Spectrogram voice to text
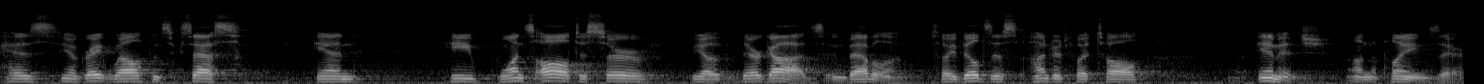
has you know great wealth and success, and he wants all to serve you know their gods in Babylon. So he builds this hundred foot tall image on the plains there.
